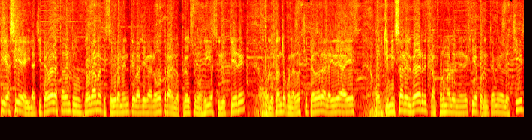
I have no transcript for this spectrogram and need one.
Sí, así es, y la chipeadora está dentro de un programa que seguramente va a llegar otra en los próximos días, si Dios quiere. Por lo tanto, con las dos chipeadoras la idea es optimizar el verde, transformarlo en energía por intermedio de los chips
